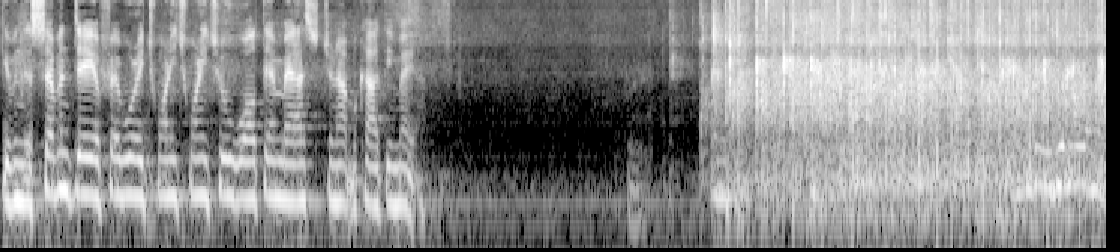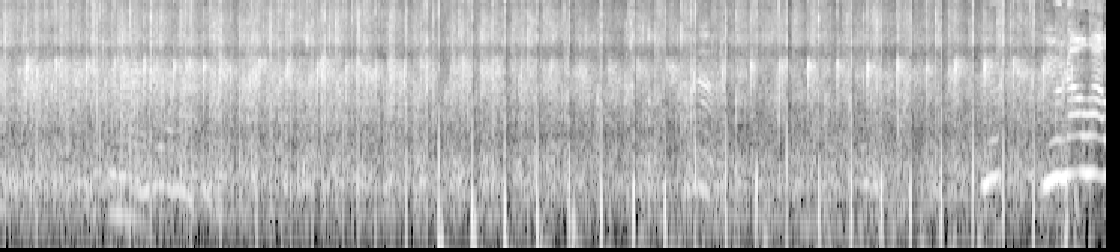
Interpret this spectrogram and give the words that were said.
Given the seventh day of February 2022, Waltham, Mass., Jeanette McCarthy, Mayor. You you know how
